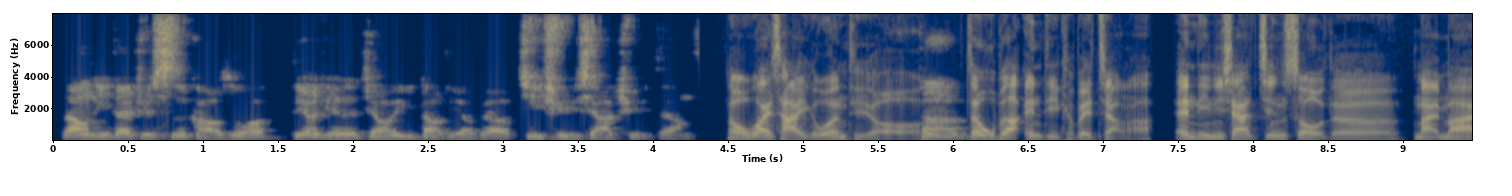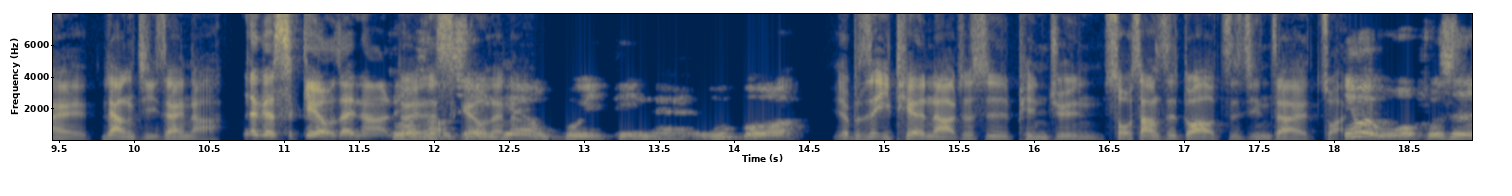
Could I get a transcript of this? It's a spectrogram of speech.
然后你再去思考说第二天的交易到底要不要继续下去这样子。那我外插一个问题哦，嗯这我不知道 Andy 可不可以讲啊？Andy，你现在经手的买卖量级在哪？那个 scale 在哪里对？那 scale 钱在哪不一定哎、如果也不是一天啦，就是平均手上是多少资金在转？因为我不是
